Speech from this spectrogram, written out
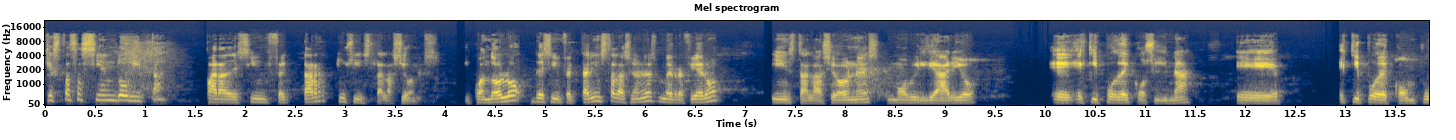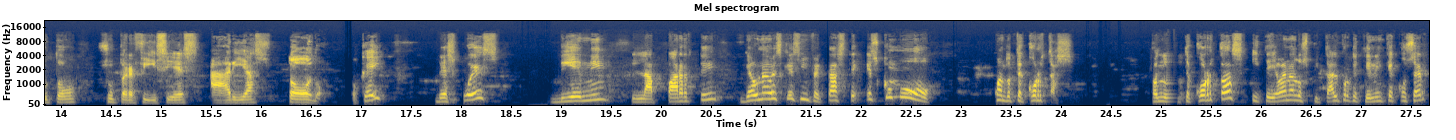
¿qué estás haciendo ahorita para desinfectar tus instalaciones? Y cuando hablo desinfectar instalaciones, me refiero instalaciones, mobiliario, eh, equipo de cocina, eh, equipo de cómputo, superficies, áreas, todo, ¿ok? Después viene la parte, ya una vez que desinfectaste, es como cuando te cortas. Cuando te cortas y te llevan al hospital porque tienen que coser,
